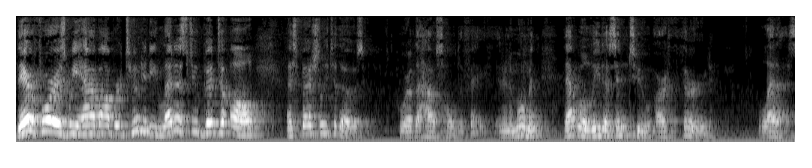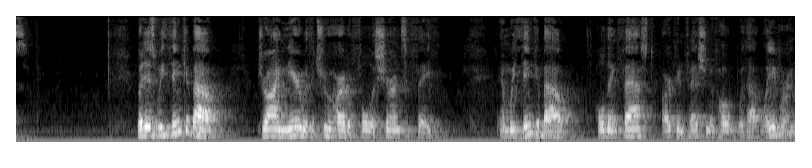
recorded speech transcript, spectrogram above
Therefore, as we have opportunity, let us do good to all, especially to those who are of the household of faith. And in a moment, that will lead us into our third let us. But as we think about drawing near with a true heart of full assurance of faith, and we think about holding fast our confession of hope without wavering,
